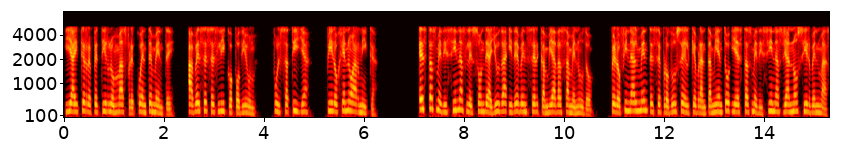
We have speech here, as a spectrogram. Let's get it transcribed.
y hay que repetirlo más frecuentemente, a veces es licopodium, pulsatilla, pirógeno arnica. Estas medicinas les son de ayuda y deben ser cambiadas a menudo, pero finalmente se produce el quebrantamiento y estas medicinas ya no sirven más.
